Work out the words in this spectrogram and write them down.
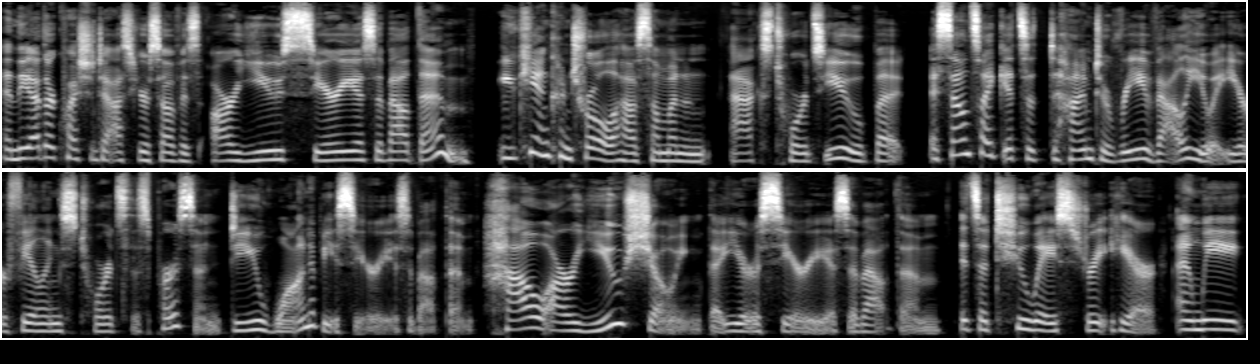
And the other question to ask yourself is Are you serious about them? You can't control how someone acts towards you, but it sounds like it's a time to reevaluate your feelings towards this person. Do you want to be serious about them? How are you showing that you're serious about them? It's a two way street here. And we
